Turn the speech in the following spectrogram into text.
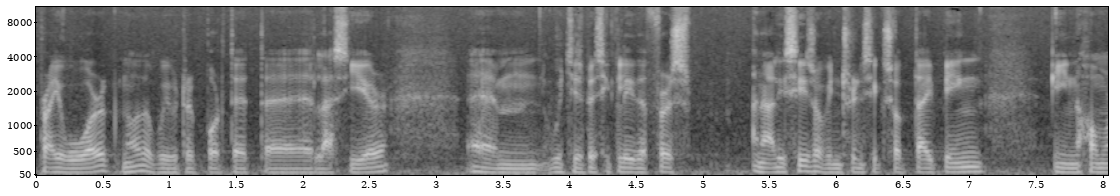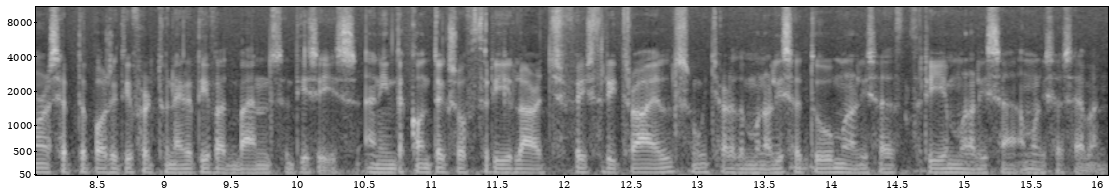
prior work no, that we reported uh, last year, um, which is basically the first analysis of intrinsic subtyping in hormone receptor positive HER2 negative advanced disease, and in the context of three large phase three trials, which are the MONALEESA 2, MONALEESA 3, and MONALEESA, and MONALEESA 7.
